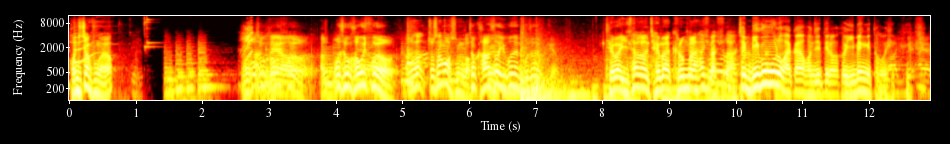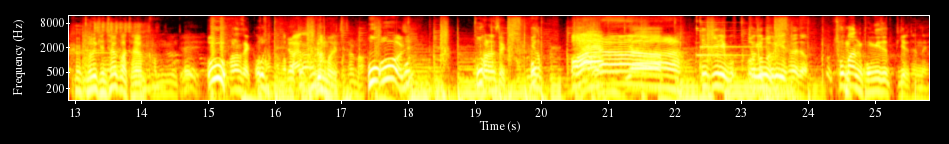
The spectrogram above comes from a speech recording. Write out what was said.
번지 점프인가요? 어 저거 가고. 싶어요. 어 저거 가고 싶어요. 저, 사- 저 상관없습니다. 저 가서 이번엔 도전해 볼게요. 제발 이상한 제발 그런 말 하지 맙시다. 저희 미국으로 갈까요? 번지 뛰러? 그 200m 거기. 저는 괜찮을 것 같아요. 오! 파란색. 오! 야또 오랜만에. 설마? 오! 오! 오! 파란색. 야! 끼끼리 뭐, 저기 잠깐만. 둘이 서야죠. 초반 공이즈끼리 됐네.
